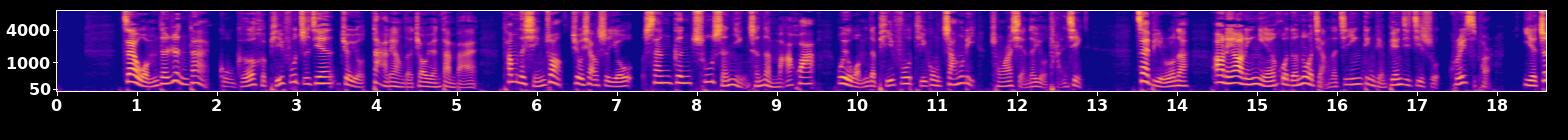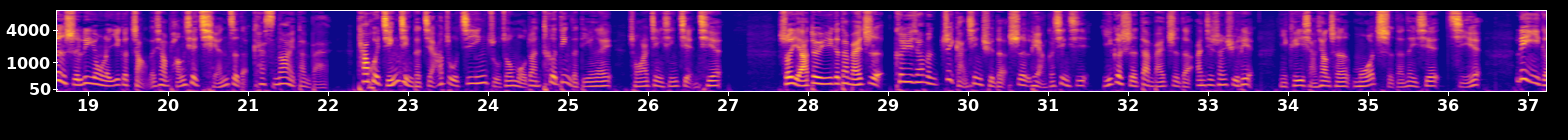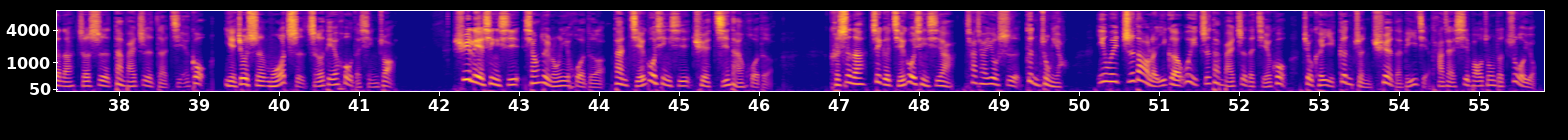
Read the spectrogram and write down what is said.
在我们的韧带、骨骼和皮肤之间，就有大量的胶原蛋白，它们的形状就像是由三根粗绳拧成的麻花，为我们的皮肤提供张力，从而显得有弹性。再比如呢？二零二零年获得诺奖的基因定点编辑技术 CRISPR，也正是利用了一个长得像螃蟹钳子的 Cas9 蛋白，它会紧紧地夹住基因组中某段特定的 DNA，从而进行剪切。所以啊，对于一个蛋白质，科学家们最感兴趣的是两个信息：一个是蛋白质的氨基酸序列，你可以想象成磨齿的那些节；另一个呢，则是蛋白质的结构，也就是磨齿折叠后的形状。序列信息相对容易获得，但结构信息却极难获得。可是呢，这个结构信息啊，恰恰又是更重要，因为知道了一个未知蛋白质的结构，就可以更准确地理解它在细胞中的作用。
